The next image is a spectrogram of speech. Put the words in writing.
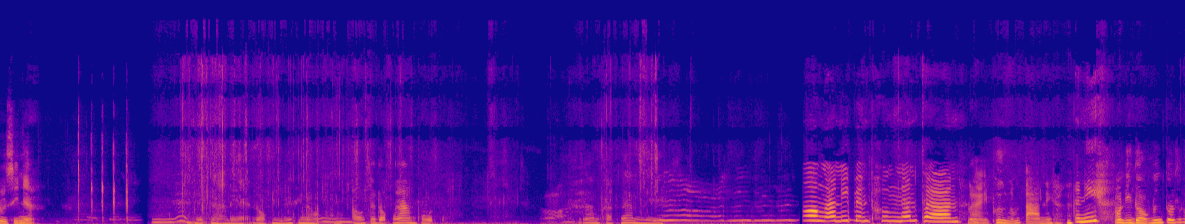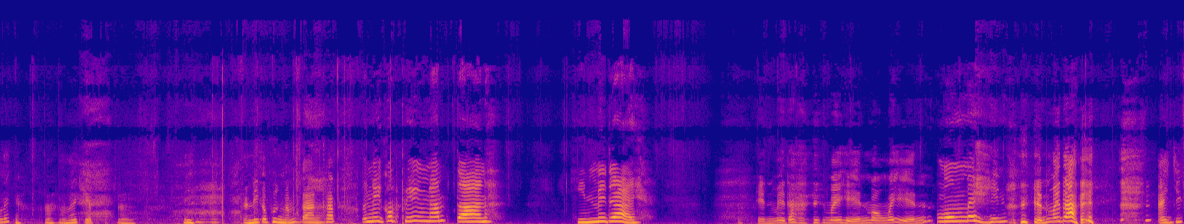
ดูสิเนี่ยอืมเห็ดนาแหละดอกนี้ไหมพี่น้อง เอาจะดอกงามโพดงามคักงามนี่ น้องอันนี้เป็นพึ่งน้ำตาล ไหนพึ่งน้ำตาลนี่อันนี้นู่นอีกดอกหนึงตัวเล็กๆอะอะเอาไม่เก็บอ่านี่ อันนี้ก็พึ่งน้ำตาลครับอันนี้ก็พึ่งน้ำตาล หินไม่ได้เห็นไม่ได้ ไม่เห็นมองไม่เห็น มองไม่เห็น เห็นไม่ได้ไอ้จิก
